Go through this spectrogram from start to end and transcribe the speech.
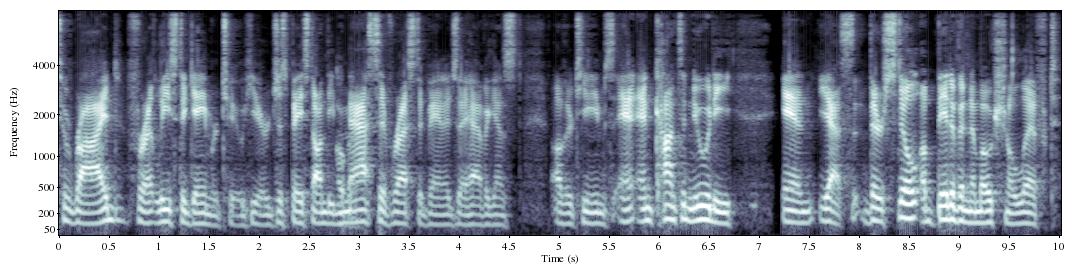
to ride for at least a game or two here, just based on the okay. massive rest advantage they have against other teams and, and, continuity. And yes, there's still a bit of an emotional lift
